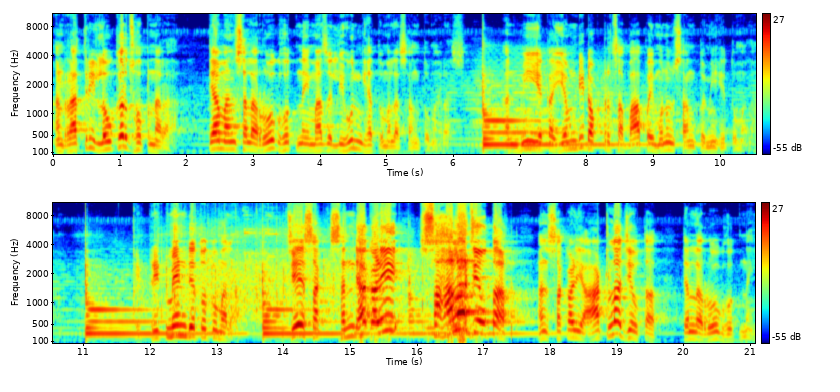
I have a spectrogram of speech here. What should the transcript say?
आणि रात्री लवकर झोपणारा त्या माणसाला रोग होत नाही माझं लिहून घ्या तुम्हाला सांगतो महाराज. आणि मी एका एम डी डॉक्टरचा बाप आहे म्हणून सांगतो मी हे तुम्हाला. ट्रीटमेंट देतो तुम्हाला. जे स- संध्याकाळी सहाला जेवतात आणि सकाळी आठला जेवतात त्यांना रोग होत नाही.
